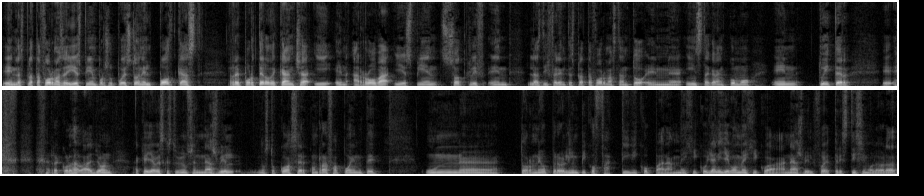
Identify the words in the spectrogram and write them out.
en las plataformas de ESPN, por supuesto, en el podcast Reportero de Cancha y en arroba ESPN Sutcliffe en las diferentes plataformas, tanto en eh, Instagram como en Twitter. Eh, recordaba a John aquella vez que estuvimos en Nashville, nos tocó hacer con Rafa Puente un eh, torneo preolímpico fatídico para México. Ya ni llegó México a, Nashville, fue tristísimo, la verdad,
